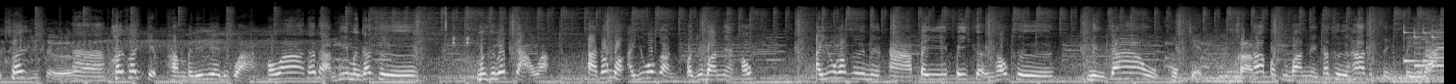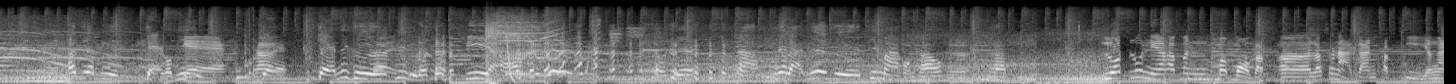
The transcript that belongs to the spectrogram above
ๆค่อยสีเสริม อ่าค่อยๆ เก็บทำไปเรื่อยๆ ดีกว่า เพราะว่าถ้าถามพี่มันก็คือ มันคือรถเก่าอะอ่าต้องบอกอายุเขาก่อน ปัจจุบันเนี่ยเขาอายุเขาคือหนึ่งอ่าปีปีเกิดของเขาคือ 1967 ครับถ้าปัจจุบันเนี่ยก็คือ 54 ปีแล้ว ถ้าเทียบคือแก่กว่าพี่แก่ใช่ แก่ แก่นี่คือใช่พี่หรือรถพี่อะโอเคอะเนี่ยแหละนี่คือที่มาของเขาฮะครับรถรุ่นเนี้ยครับมันเหมาะกับเอ่อลักษณะการขับขี่ยังไง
